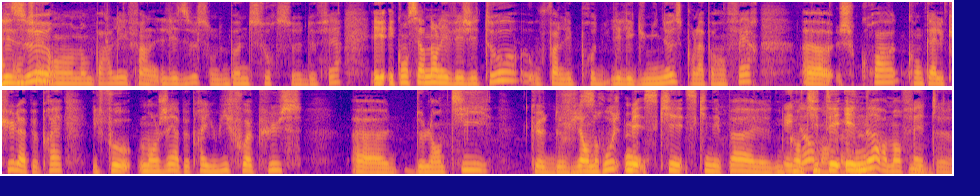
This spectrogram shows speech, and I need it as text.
les œufs, on en parlait. Enfin, les œufs sont de bonnes sources de fer. Et, concernant les végétaux, ou enfin les, les légumineuses pour l'apport en fer, euh, je crois qu'on calcule à peu près. Il faut manger à peu près huit fois plus euh, de lentilles que de viande rouge, mais ce qui est, ce qui n'est pas une quantité énorme en fait. Mm. Euh,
